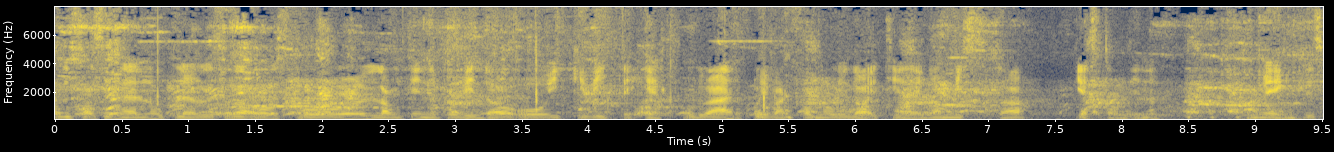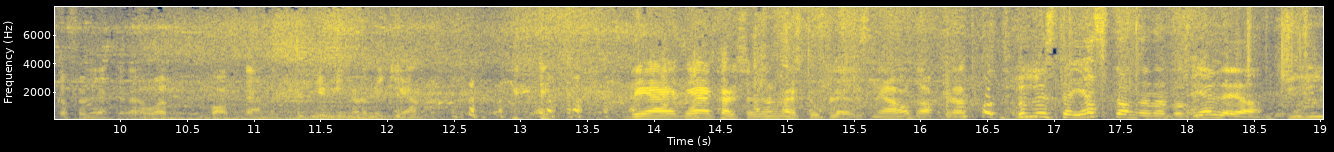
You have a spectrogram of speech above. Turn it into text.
en fascinerende opplevelse da, å stå langt inne på vidda og ikke vite helt hvor du er. Og i hvert fall når du da i tillegg har mista gjestene dine, som egentlig skal følge etter deg og er bak deg, men du finner dem ikke igjen. Det er, det er kanskje den verste opplevelsen jeg har hatt. Akkurat Du mista gjestene dine på fjellet, ja! de,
